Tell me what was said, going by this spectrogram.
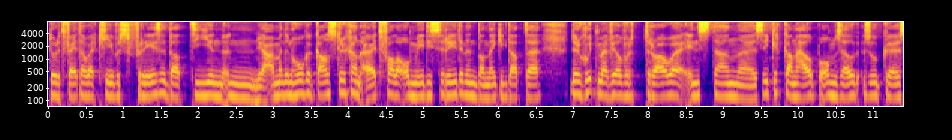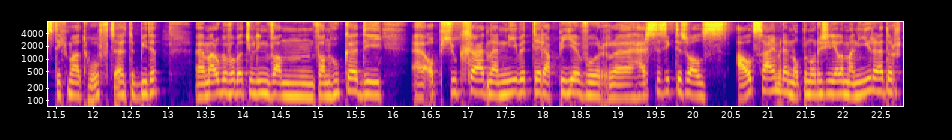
door het feit dat werkgevers vrezen dat die een, een, ja, met een hoge kans terug gaan uitvallen om medische redenen. Dan denk ik dat er goed met veel vertrouwen in staan zeker kan helpen om zulke stigma het hoofd uit te bieden. Uh, maar ook bijvoorbeeld Jolien van, van Hoeken, die uh, op zoek gaat naar nieuwe therapieën voor uh, hersenziekten zoals Alzheimer. En op een originele manier door,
